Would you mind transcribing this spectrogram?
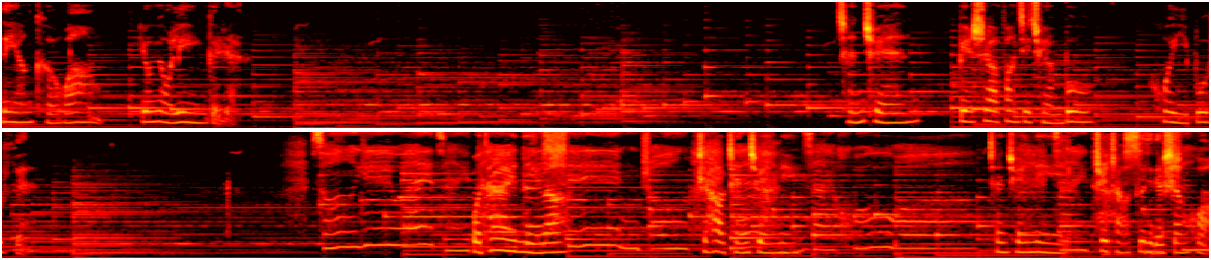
那样渴望拥有另一个人。成全，便是要放弃全部或一部分。我太爱你了，只好成全你，成全你去找自己的生活，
